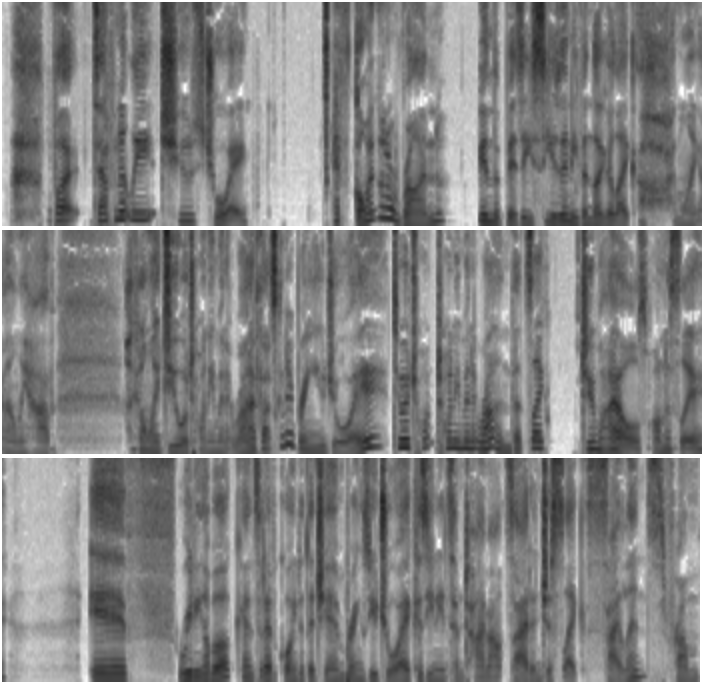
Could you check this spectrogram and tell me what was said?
but definitely choose joy. If going on a run in the busy season, even though you're like, oh, I'm only, I only have, I can only do a 20 minute run. If that's going to bring you joy, do a 20 minute run. That's like two miles, honestly. If reading a book instead of going to the gym brings you joy because you need some time outside and just like silence from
